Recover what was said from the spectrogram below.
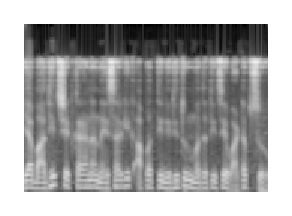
या बाधित शेतकऱ्यांना नैसर्गिक आपत्ती निधीतून मदतीचे वाटप सुरू.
